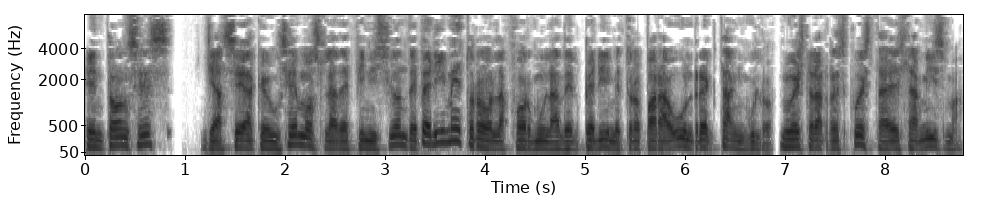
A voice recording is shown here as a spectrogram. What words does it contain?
Entonces, ya sea que usemos la definición de perímetro o la fórmula del perímetro para un rectángulo, nuestra respuesta es la misma.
